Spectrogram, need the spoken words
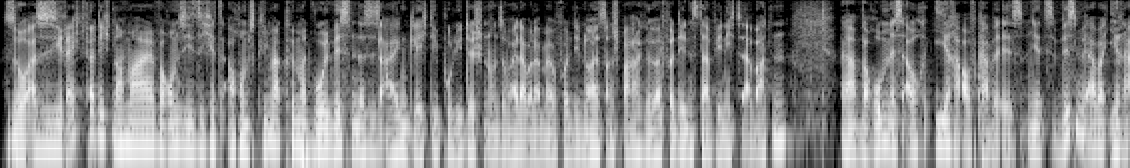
So, also sie rechtfertigt nochmal, warum sie sich jetzt auch ums Klima kümmert, wohl wissen, dass es eigentlich die politischen und so weiter, aber da haben wir von die Neuestansprache gehört, von denen ist da wenig zu erwarten. Ja, warum es auch ihre Aufgabe ist. Und jetzt wissen wir aber, ihre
